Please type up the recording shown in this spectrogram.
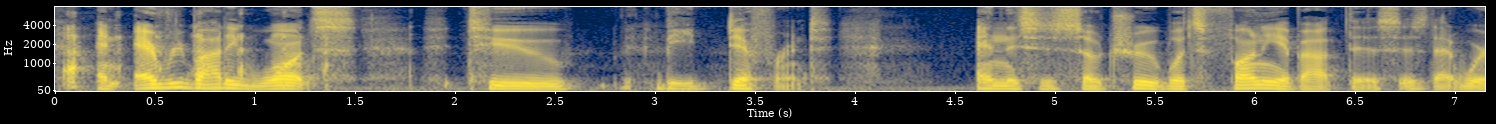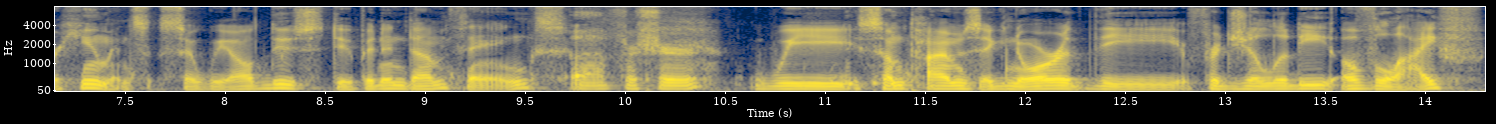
and everybody wants to be different. And this is so true. What's funny about this is that we're humans, so we all do stupid and dumb things Uh, for sure. we sometimes ignore the fragility of life,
